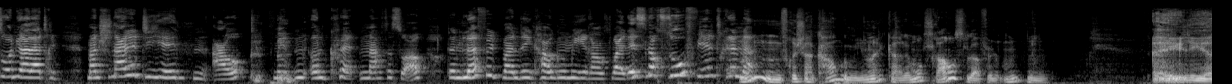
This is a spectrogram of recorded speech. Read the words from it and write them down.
so ein geiler Trick. Man schneidet die hier hinten auf mit, und macht das so auf. Dann löffelt man den Kaugummi raus, weil da ist noch so viel drin. Mm, frischer Kaugummi, lecker. Der muss rauslöffeln. Mm. Alien.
